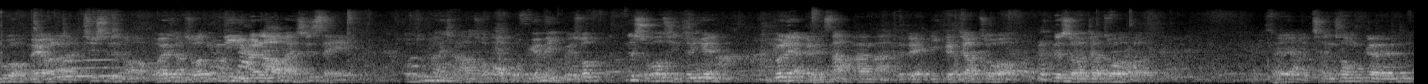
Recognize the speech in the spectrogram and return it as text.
如果没有了，其实哦，我也想说，你们老板是谁？我就突然想到说，哦，我原本以为说那时候行政院有两个人上班嘛，对不对？一个叫做那时候叫做呃陈冲跟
